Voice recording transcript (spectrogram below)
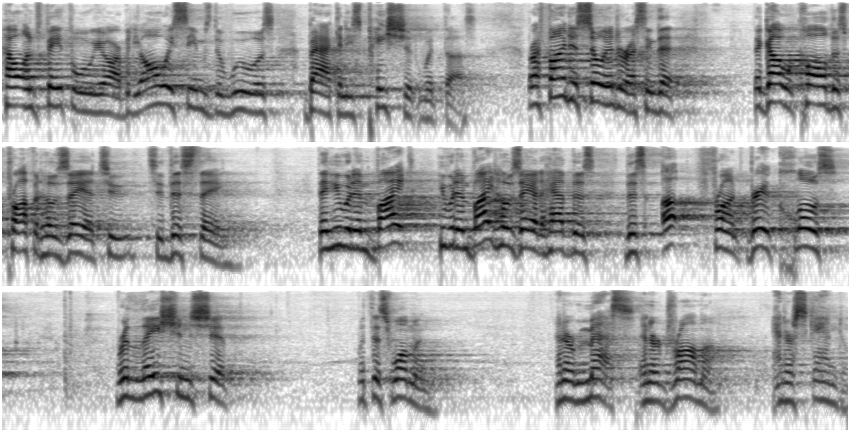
how unfaithful we are. But he always seems to woo us back and he's patient with us. But I find it so interesting that that God would call this prophet Hosea to, to this thing. That he would invite, he would invite Hosea to have this, this upfront, very close relationship with this woman and her mess and her drama and her scandal.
